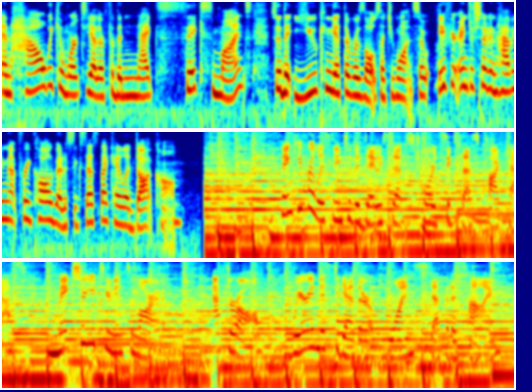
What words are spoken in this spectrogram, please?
and how we can work together for the next six months so that you can get the results that you want. So if you're interested in having that free call, go to successbykayla.com. Thank you for listening to the Daily Steps Towards Success podcast. Make sure you tune in tomorrow. After all, we're in this together, one step at a time.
